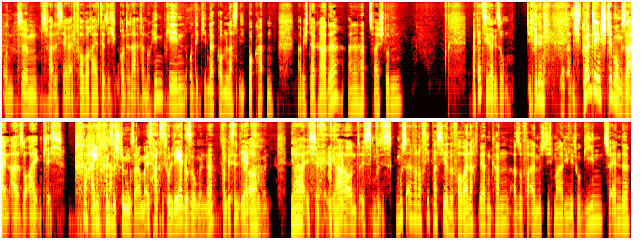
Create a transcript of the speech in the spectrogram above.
Und ähm, es war alles sehr geil vorbereitet. Ich konnte da einfach nur hingehen und die Kinder kommen lassen, die Bock hatten. Habe ich da gerade eineinhalb, zwei Stunden Adventslieder gesungen. Ich bin in, ja, ich könnte in Stimmung sein, also eigentlich. Eigentlich könnte es in Stimmung sein, aber es hat sich so leer gesungen, ne? So ein bisschen leer oh, gesungen. Ja, ich, ja, und es, es muss einfach noch viel passieren, bevor Weihnacht werden kann. Also vor allem müsste ich mal die Liturgien zu Ende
